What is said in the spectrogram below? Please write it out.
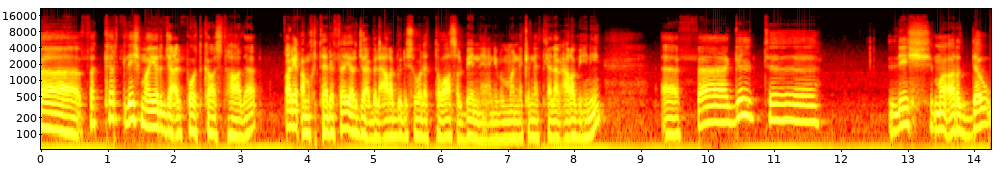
ففكرت ليش ما يرجع البودكاست هذا؟ طريقة مختلفة يرجع بالعربي لسهولة التواصل بيننا يعني بما إن كنا نتكلم عربي هني. آه، فقلت آه، ليش ما أرده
